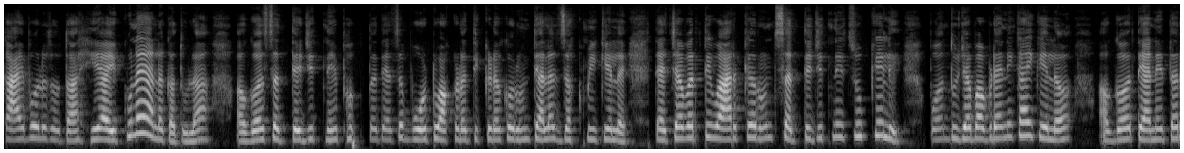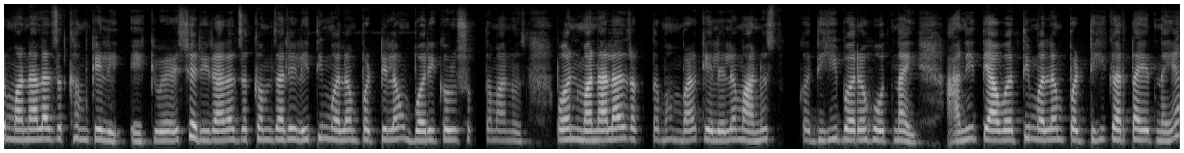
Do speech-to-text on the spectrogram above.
काय बोलत होता? हे ऐकू नाही आलं का तुला? अगं सत्यजितने फक्त त्याचं बोट वाकडं तिकडं करून त्याला जखमी केलंय. त्याच्यावरती वार करून सत्यजितने चूक केली. पण तुझ्या बबड्याने काय केलं? अगं त्याने तर मनाला जखम केली. एक वेळ शरीराला जखम झालेली ती मलमपट्टी लावून बरी करू शकतं माणूस. पण मनाला रक्तभंबाळ केलेलं माणूस कधीही बरं होत नाही आणि त्यावरती मलमपट्टीही करता येत नाही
